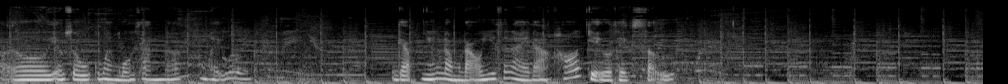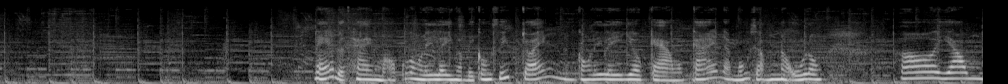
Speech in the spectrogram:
Trời ơi eo su cũng ăn bộ xanh nữa không hiểu luôn. Gặp những đồng đội như thế này là khó chịu thiệt sự né được hai một của con Lily mà bị con ship choáng con Lily vô cào một cái là muốn sậm nụ luôn. Thôi, dông.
